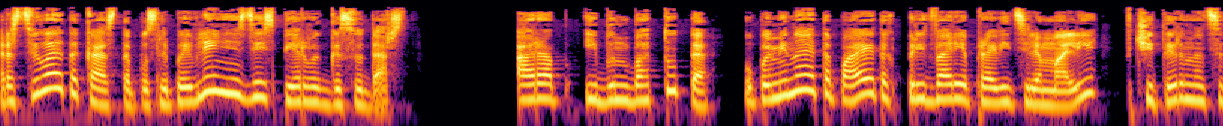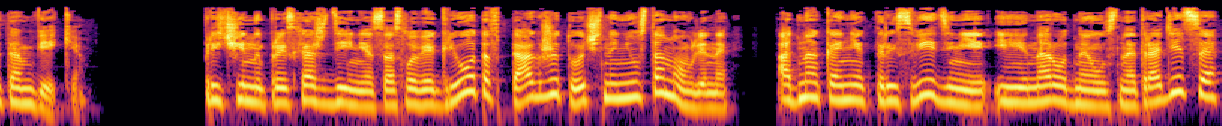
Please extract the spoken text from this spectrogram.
Расцвела эта каста после появления здесь первых государств. Араб Ибн Батута упоминает о поэтах при дворе правителя Мали в XIV веке. Причины происхождения сословия гриотов также точно не установлены, однако некоторые сведения и народная устная традиция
